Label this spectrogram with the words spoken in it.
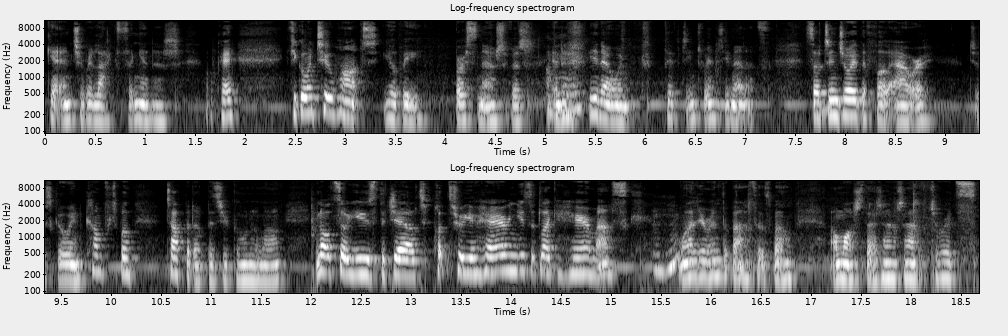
get into relaxing in it. Okay. If you go in too hot, you'll be bursting out of it in you know in 15 20 minutes so to enjoy the full hour just go in comfortable top it up as you're going along you can also use the gel to put through your hair and use it like a hair mask while you're in the bath as well and wash that out afterwards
